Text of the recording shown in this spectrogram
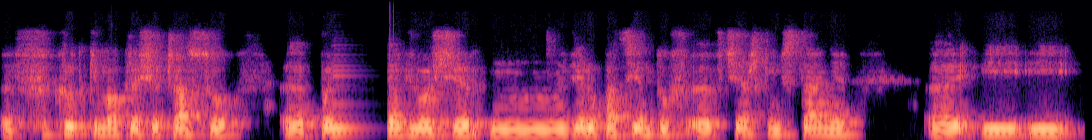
w krótkim okresie czasu e, pojawiło się mm, wielu pacjentów e, w ciężkim stanie e, i, i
